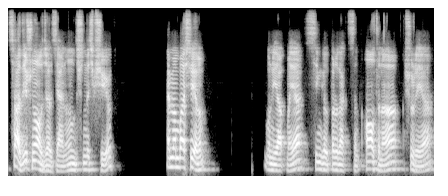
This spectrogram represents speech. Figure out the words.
sadece şunu alacağız yani. Onun dışında hiçbir şey yok. Hemen başlayalım. Bunu yapmaya single products'ın altına şuraya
